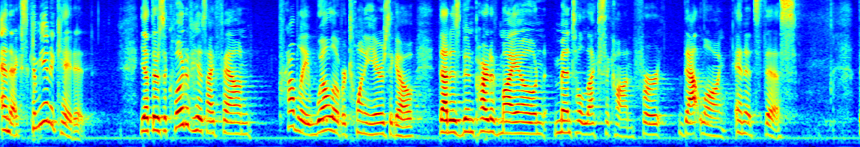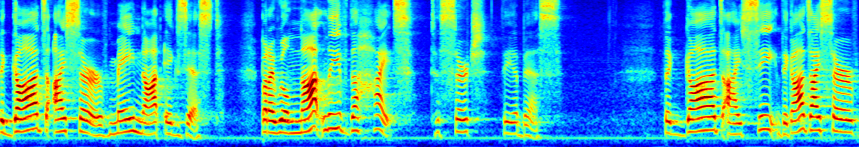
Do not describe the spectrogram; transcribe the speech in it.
and excommunicated. Yet there's a quote of his I found probably well over 20 years ago that has been part of my own mental lexicon for that long, and it's this The gods I serve may not exist, but I will not leave the heights to search the abyss. The gods I see, the gods I serve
